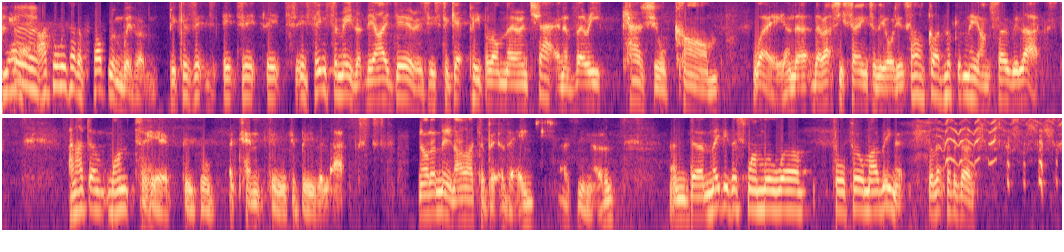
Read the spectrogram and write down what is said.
yeah, I've always had a problem with them because it, it, it, it's it seems to me that the idea is is to get people on there and chat in a very casual, calm way, and they're, they're actually saying to the audience, "Oh God, look at me, I'm so relaxed." And I don't want to hear people attempting to be relaxed. You know what I mean? I like a bit of edge, as you know. And uh, maybe this one will uh, fulfill my remit. So let's have a go.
